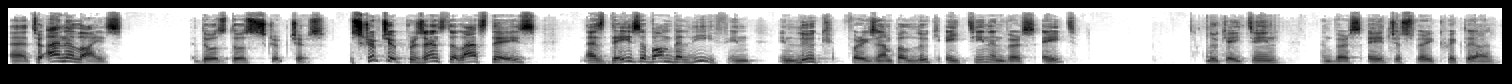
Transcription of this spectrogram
uh, to analyze those, those scriptures. The scripture presents the last days as days of unbelief. In, in Luke, for example, Luke 18 and verse 8. Luke 18 and verse 8, just very quickly, I'll,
